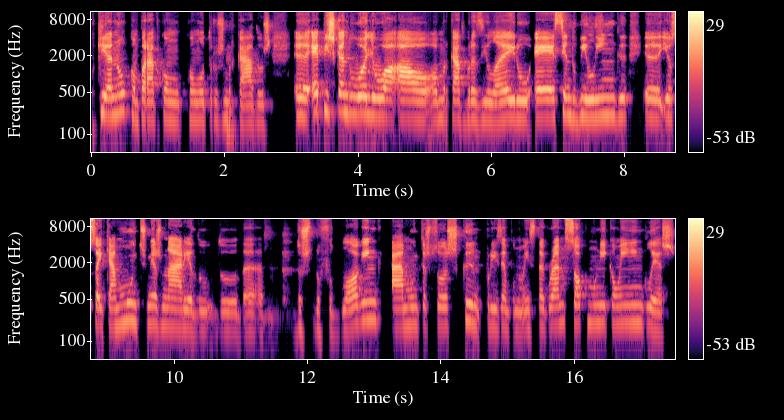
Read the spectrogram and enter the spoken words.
pequeno comparado com, com outros mercados, eh, é piscando o olho ao, ao mercado brasileiro, é sendo bilingue, eh, eu sei que há muitos mesmo na área do, do, da, do, do food blogging, há muitas pessoas que, por exemplo, no Instagram só comunicam em inglês.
